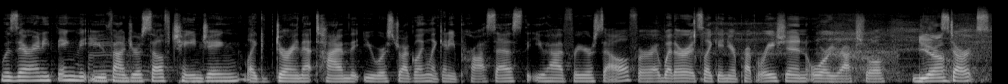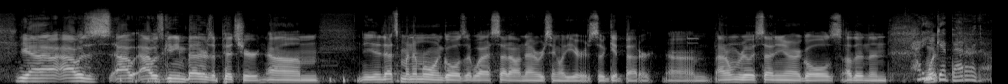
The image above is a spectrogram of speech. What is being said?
Was there anything that you found yourself changing, like during that time that you were struggling, like any process that you have for yourself, or whether it's like in your preparation or your actual Yeah. starts? Yeah, I I was I, I was getting better as a pitcher. Um, yeah, that's my number one goal. Is what I set out every single year is to get better. Um, I don't really set any other goals other than how do you get better though?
